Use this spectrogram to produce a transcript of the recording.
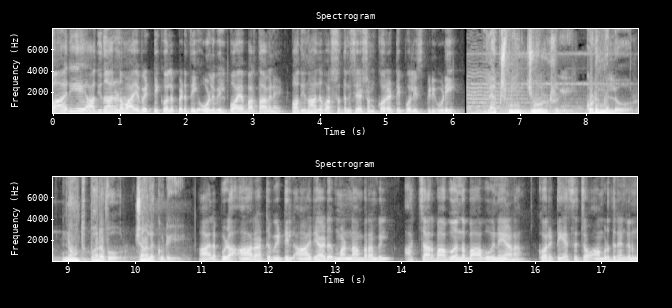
ഭാര്യയെ അതിദാരുണമായി വെട്ടിക്കൊലപ്പെടുത്തി ഒളിവിൽ പോയ ഭർത്താവിനെ പതിനാല് വർഷത്തിന് ശേഷം കൊരട്ടി പോലീസ് പിടികൂടി. Lakshmi jewellery Kodungallur north Paravur Chalakudy. ആലപ്പുഴ ആറാട്ട് വീട്ടിൽ ആര്യാട് മണ്ണാമ്പറമ്പിൽ അച്ചാർ ബാബു എന്ന ബാബുവിനെയാണ് കൊരട്ടി എസ് എച്ച് അമൃതരംഗനും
